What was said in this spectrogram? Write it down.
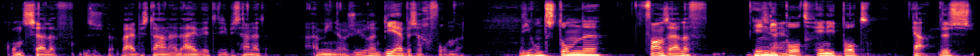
onszelf. Dus wij bestaan uit eiwitten, die bestaan uit aminozuren. Die hebben ze gevonden. Die ontstonden vanzelf. Die in die pot. In die pot. Ja, dus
